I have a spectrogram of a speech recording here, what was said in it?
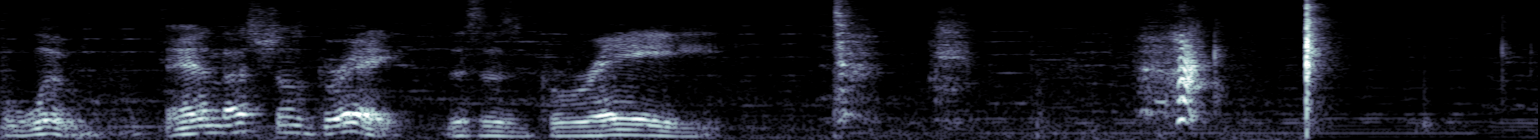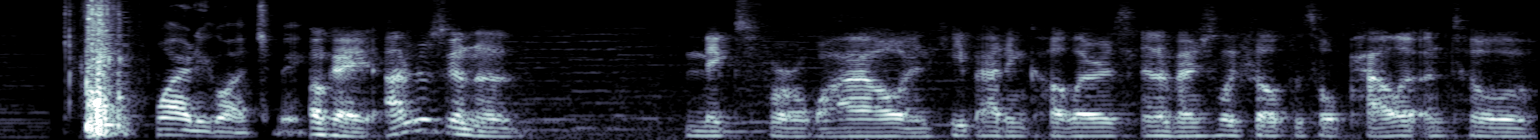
blue. And that's just gray. This is gray. Why do you watch me? Okay, I'm just gonna mix for a while and keep adding colors and eventually fill up this whole palette until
